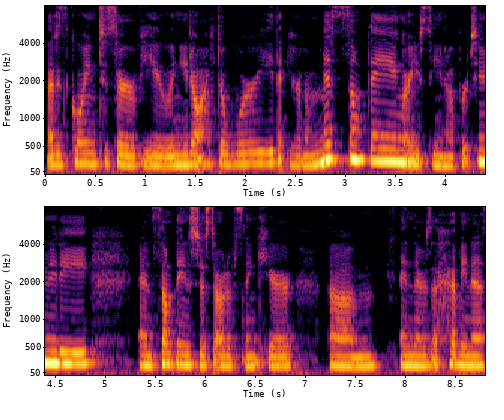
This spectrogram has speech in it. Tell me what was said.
that is going to serve you and you don't have to worry that you're going to miss something or you see an opportunity and something's just out of sync here um, and there's a heaviness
